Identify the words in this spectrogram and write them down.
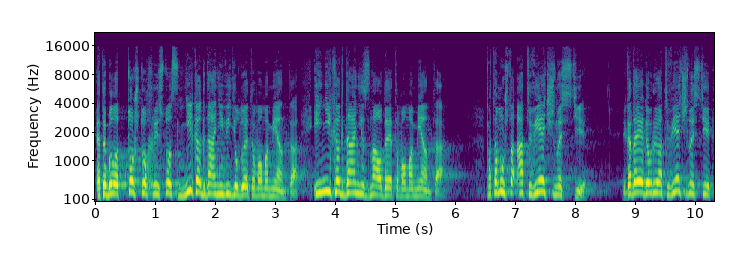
Это было то, что Христос никогда не видел до этого момента и никогда не знал до этого момента. Потому что от вечности – и когда я говорю от вечности,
